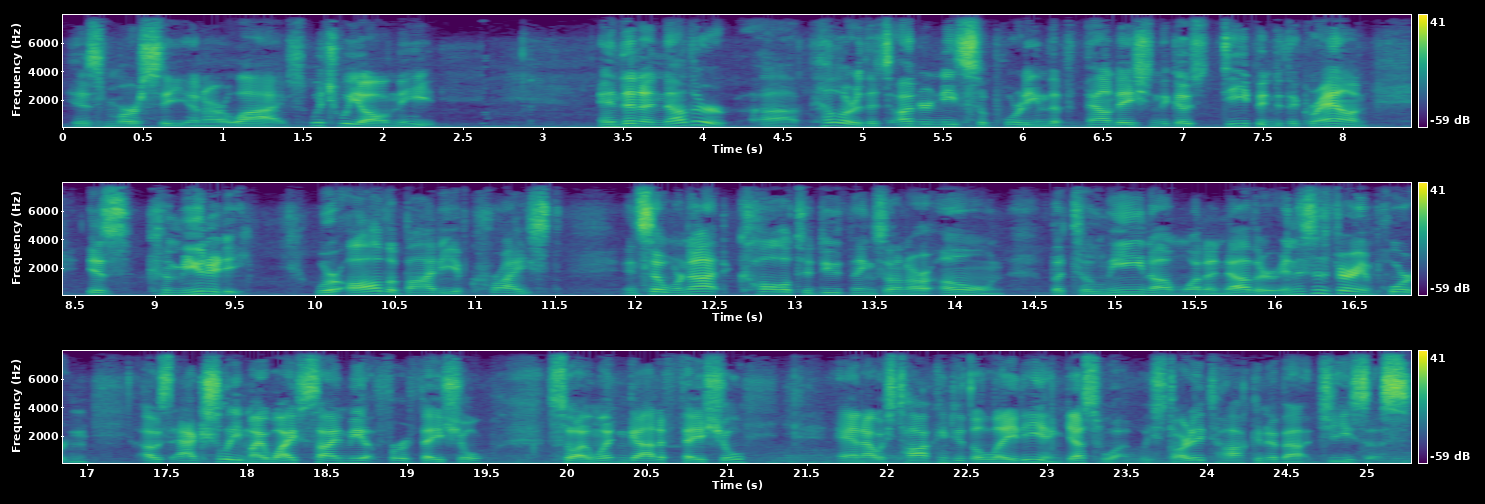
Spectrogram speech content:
His mercy in our lives, which we all need. And then another uh, pillar that's underneath supporting the foundation that goes deep into the ground is community. We're all the body of Christ. And so we're not called to do things on our own, but to lean on one another. And this is very important. I was actually, my wife signed me up for a facial. So I went and got a facial. And I was talking to the lady, and guess what? We started talking about Jesus.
